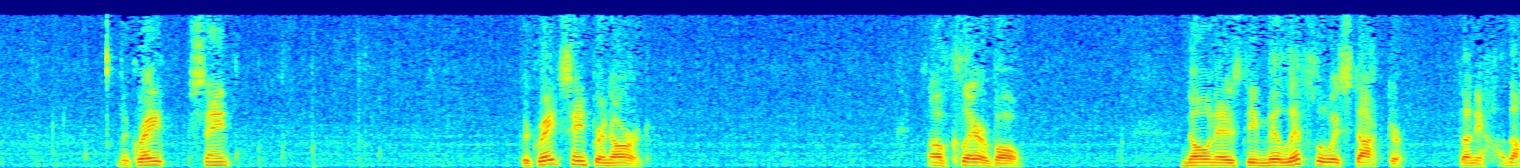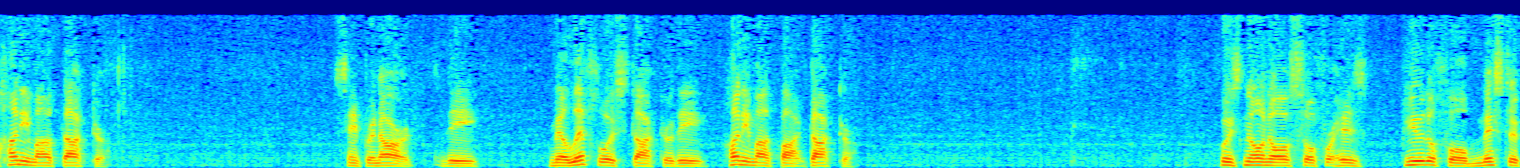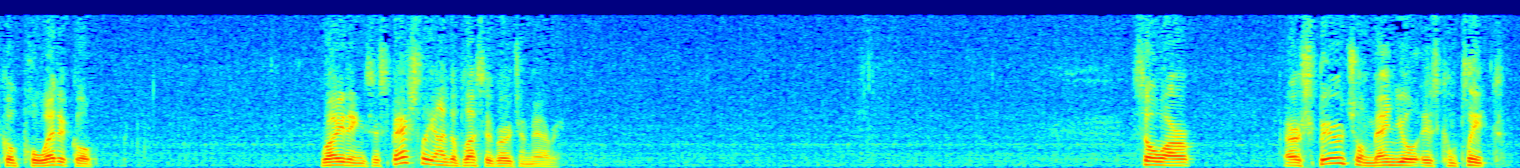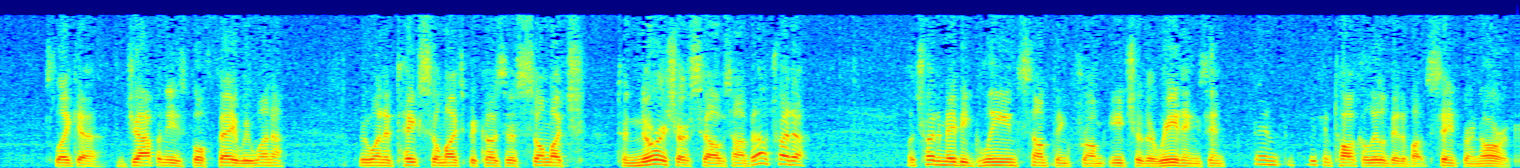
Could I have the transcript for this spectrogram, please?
the great Saint, the great Saint Bernard of Clairvaux, known as the mellifluous doctor, the, the honey mouth doctor. Saint Bernard, the mellifluous doctor, the honey mouth doctor, who is known also for his beautiful, mystical, poetical writings, especially on the Blessed Virgin Mary. So our our spiritual menu is complete. It's like a Japanese buffet. We wanna we want to take so much because there's so much to nourish ourselves on. But I'll try to I'll try to maybe glean something from each of the readings and then we can talk a little bit about Saint Bernard.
